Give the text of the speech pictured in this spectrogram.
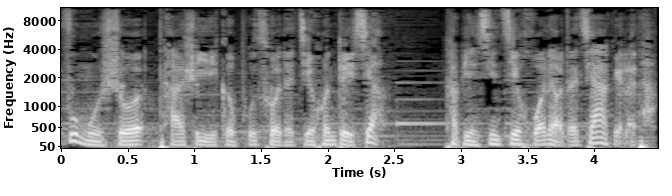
父母说他是一个不错的结婚对象，他便心急火燎地嫁给了他。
